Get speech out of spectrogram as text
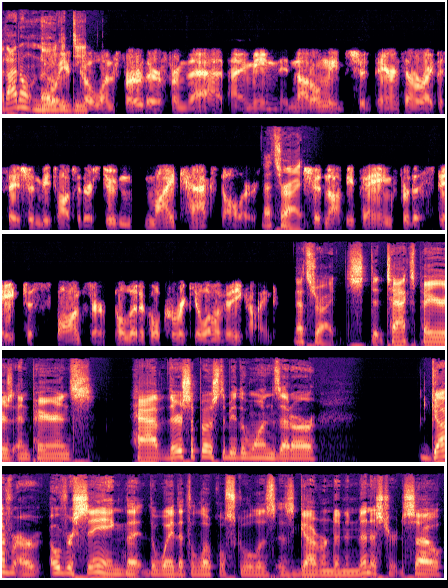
But I don't know. Well, you deep... go one further from that. I mean, not only should parents have a right to say it shouldn't be taught to their students, my tax dollars that's right should not be paying for the state to sponsor political curriculum of any kind. That's right. St- taxpayers and parents have they're supposed to be the ones that are govern or overseeing the, the way that the local school is, is governed and administered. So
